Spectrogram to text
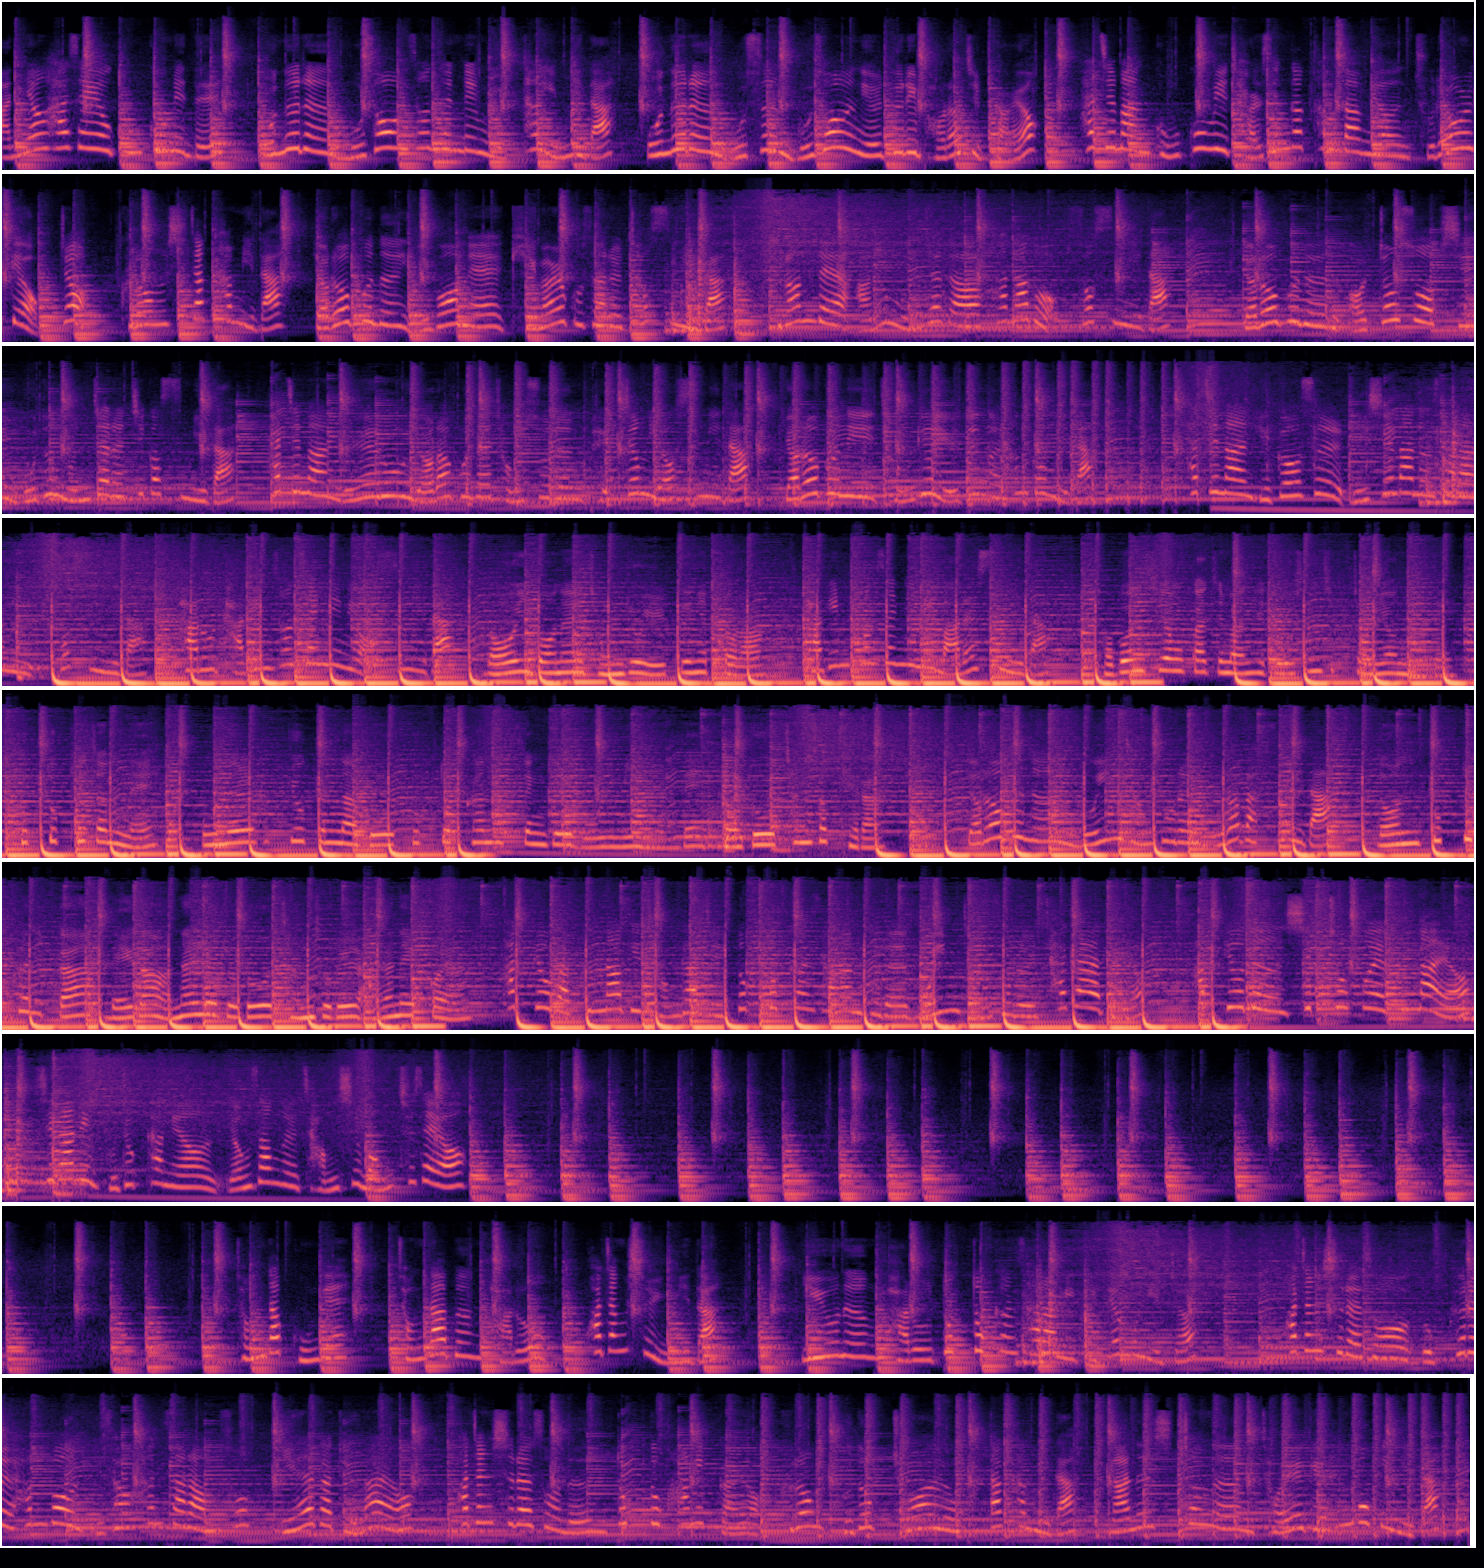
안녕하세요 꼼꼼이들 오늘은 무서운 선생님 유탕입니다 오늘은 무슨 무서운 일들이 벌어질까요? 하지만 꼼꼼히 잘 생각한다면 두려울 게 없죠? 그럼 시작합니다 여러분은 이번에 기말고사를 쳤습니다 그런데 아는 문제가 하나도 없었습니다 여러분은 어쩔 수 없이 모든 문제를 찍었습니다. 하지만 의외로 여러분의 점수는 100점이었습니다. 여러분이 전교 1등을 한 겁니다. 하지만 이것을 의심하는 사람이 있었습니다. 바로 담임 선생님이었습니다. 너 이번에 전교 1등 했더라. 담임 선생님이 말했습니다. 저번 시험까지만 해도 30점이었는데 똑똑해졌네. 오늘 학교 끝나고 똑똑한 학생들 모임이 있는데 너도 참석해라. 여러분은 모임 장소를 물어봤습니다. 넌 똑똑하니까 내가 안 알려줘도 장소를 알아낼 거야. 학교가 끝나기 전 부족하면 영상을 잠시 멈추세요. 정답 공개. 정답은 바로 화장실입니다. 이유는 바로 똑똑한 사람이기 때문이죠. 화장실에서 노크를 한 번 이상 한 사람 손 이해가 되나요? 화장실에서는 똑똑하니까요. 그럼 구독, 좋아요 부탁합니다. 많은 시청은 저에게 행복입니다.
